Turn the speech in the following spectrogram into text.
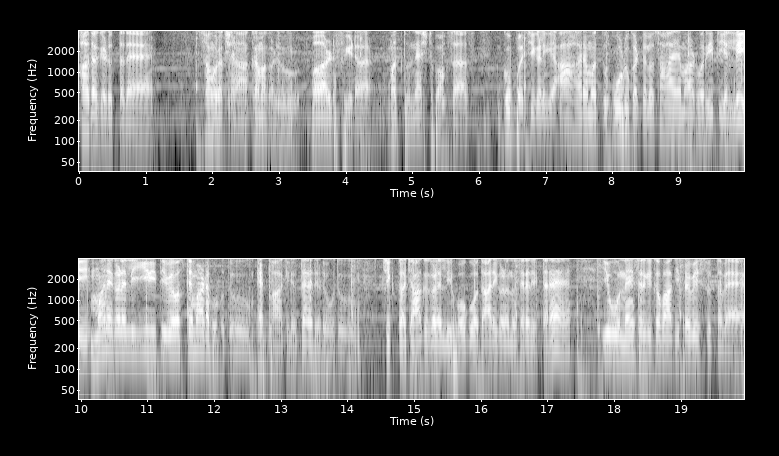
ಹದಗೆಡುತ್ತದೆ. ಸಂರಕ್ಷಣಾ ಕ್ರಮಗಳು ಬರ್ಡ್ ಫೀಡರ್ ಮತ್ತು ನೆಸ್ಟ್ ಬಾಕ್ಸಸ್ ಗುಬ್ಬಚ್ಚಿಗಳಿಗೆ ಆಹಾರ ಮತ್ತು ಗೂಡು ಕಟ್ಟಲು ಸಹಾಯ ಮಾಡುವ ರೀತಿಯಲ್ಲಿ ಮನೆಗಳಲ್ಲಿ ಈ ರೀತಿ ವ್ಯವಸ್ಥೆ ಮಾಡಬಹುದು. ಹೆಬ್ಬಾಗಿಲು ತೆರೆದಿಡುವುದು. ಚಿಕ್ಕ ಜಾಗಗಳಲ್ಲಿ ಹೋಗುವ ದಾರಿಗಳನ್ನು ತೆರೆದಿಟ್ಟರೆ ಇವು ನೈಸರ್ಗಿಕವಾಗಿ ಪ್ರವೇಶಿಸುತ್ತವೆ.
